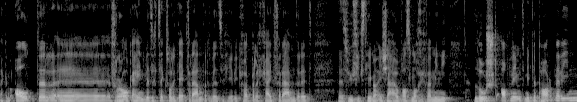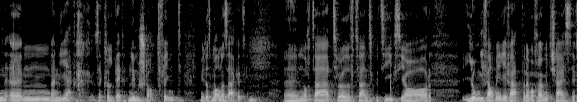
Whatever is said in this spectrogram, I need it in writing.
wegen dem Alter äh, Fragen haben, weil sich die Sexualität verändert, weil sich ihre Körperlichkeit verändert. Ein häufiges Thema ist auch, was mache ich, wenn meine Lust abnimmt mit der Partnerin, ähm, wenn wie einfach Sexualität nicht mehr stattfindet, wie das Männer sagen. Ähm, nach 10, 12, 20 Beziehungsjahren. Junge Familienväter, die kommen, scheiße, ich,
